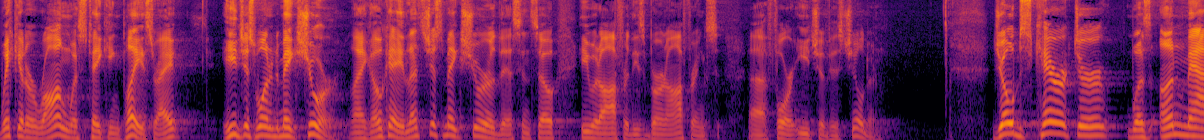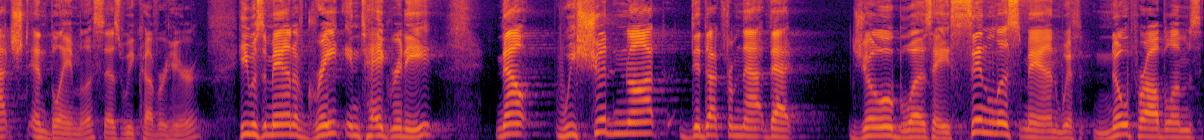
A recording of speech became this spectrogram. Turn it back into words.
wicked or wrong was taking place, right? He just wanted to make sure, like, okay, let's just make sure of this. And so he would offer these burnt offerings uh, for each of his children. Job's character was unmatched and blameless, as we cover here. He was a man of great integrity. Now, we should not deduct from that that Job was a sinless man with no problems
